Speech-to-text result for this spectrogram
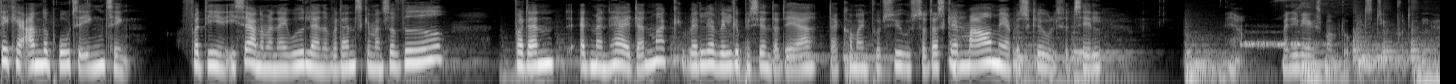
det kan andre bruge til ingenting. Fordi især når man er i udlandet, hvordan skal man så vide, hvordan at man her i Danmark vælger, hvilke patienter det er, der kommer ind på et sygehus. Så der skal ja. meget mere beskrivelse til. Ja, men det virker som om, du har godt styr på det, Nina.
